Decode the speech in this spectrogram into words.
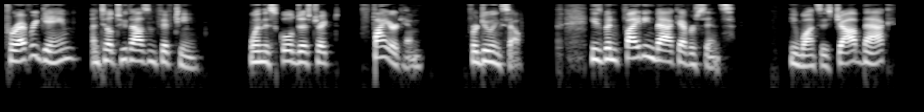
for every game until 2015, when the school district fired him for doing so. He's been fighting back ever since. He wants his job back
